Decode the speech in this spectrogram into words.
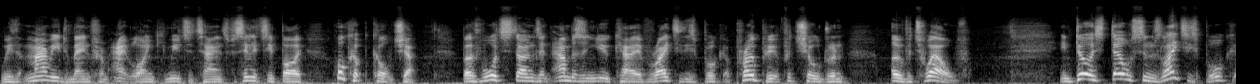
with married men from outlying commuter towns facilitated by hookup culture. Both Waterstones and Amazon UK have rated this book appropriate for children over 12. In Doris Delson's latest book,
